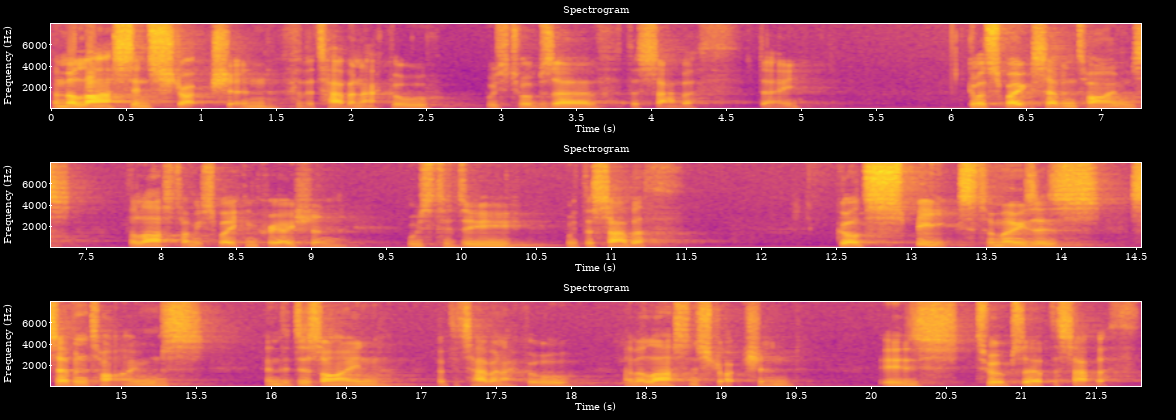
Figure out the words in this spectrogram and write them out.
And the last instruction for the tabernacle was to observe the Sabbath day. God spoke seven times. The last time he spoke in creation was to do with the Sabbath. God speaks to Moses seven times in the design of the tabernacle, and the last instruction is to observe the Sabbath.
